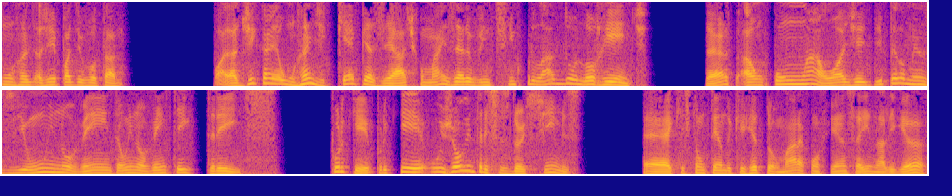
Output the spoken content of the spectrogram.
um a gente pode votar Olha, a dica é um handicap asiático mais 0,25 para o lado do Oriente, certo? Com uma odd de pelo menos de 1,90, 1,93. Por quê? Porque o jogo entre esses dois times, é, que estão tendo que retomar a confiança aí na Liga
